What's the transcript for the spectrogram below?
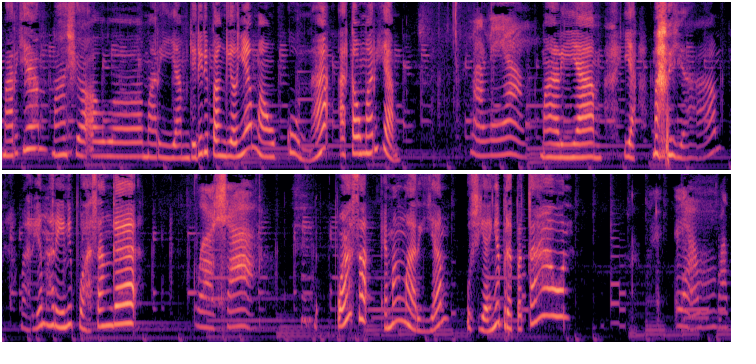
Ayam Maryam, Masya Allah, Maryam. Jadi dipanggilnya mau Kuna atau Maryam? Mariam Maryam, ya Maryam. Maryam hari ini puasa nggak? puasa Puasa. Emang Maryam usianya berapa tahun? yang empat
